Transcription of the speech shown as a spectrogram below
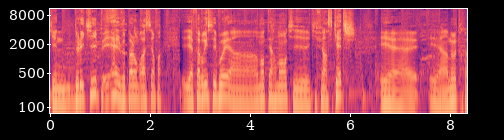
qui est de l'équipe et elle veut pas l'embrasser. Enfin, il y a Fabrice Eboué un, enterrement qui, qui fait un sketch et, euh, et un autre.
